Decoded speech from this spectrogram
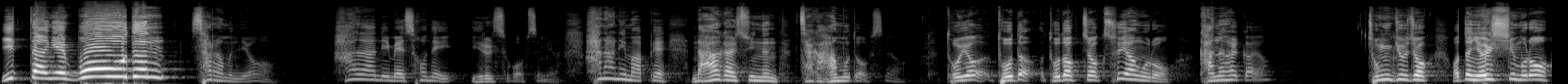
이 땅의 모든 사람은요. 하나님의 선에 이를 수가 없습니다. 하나님 앞에 나아갈 수 있는 자가 아무도 없어요. 도덕, 도덕적 수양으로 가능할까요? 종교적 어떤 열심으로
